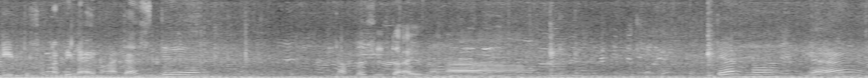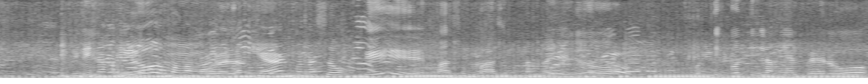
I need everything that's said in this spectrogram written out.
dito sa kabila ay mga duster. Tapos ito ay mga terno. Yan. Bili na kayo. Mga mura lang yan. Mga soke. Pasok-pasok na kayo. Kunti-kunti lang yan pero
